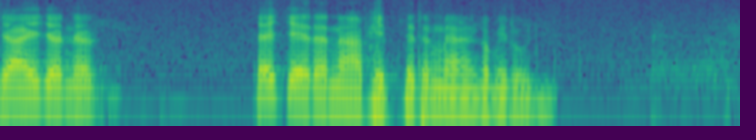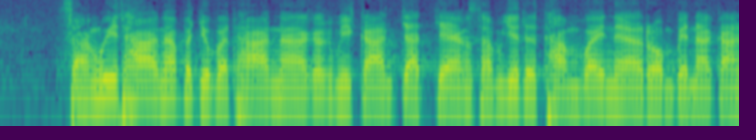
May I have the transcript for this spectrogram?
ใช้จนใช้เจตนาผิดไปตั้งนานก็ไม่รู้ สังวิธานะปัจจุปฐานาก็มีการจัดแจงสัมยุทธธรรมไว้ในอารมณ์เป็นอาการ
